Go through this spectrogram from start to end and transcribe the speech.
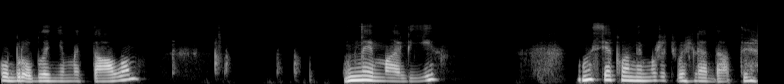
оброблені металом, немалі. Ось як вони можуть виглядати.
